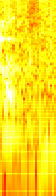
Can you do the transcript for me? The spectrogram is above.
Thank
